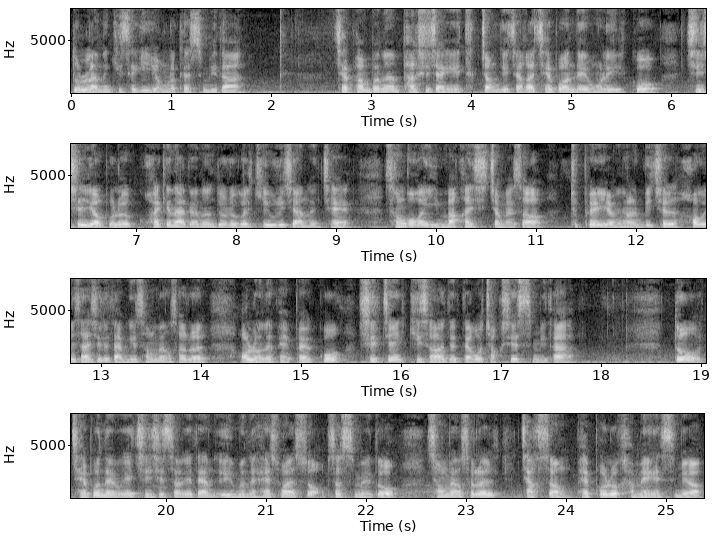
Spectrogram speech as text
놀라는 기색이 역력했습니다. 재판부는 박 시장이 특정 기자가 제보한 내용을 읽고 진실 여부를 확인하려는 노력을 기울이지 않은 채 선거가 임박한 시점에서 투표에 영향을 미칠 허위 사실이 담긴 성명서를 언론에 배포했고 실제 기사화됐다고 적시했습니다. 또 제보 내용의 진실성에 대한 의문을 해소할 수 없었음에도 성명서를 작성, 배포를 감행했으며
